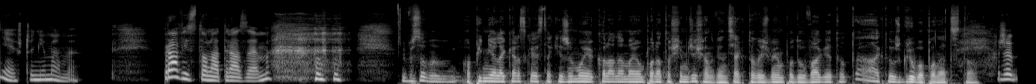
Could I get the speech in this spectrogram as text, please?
Nie, jeszcze nie mamy. Prawie 100 lat razem. Wiesz co, opinia lekarska jest takie, że moje kolana mają ponad 80, więc jak to weźmiemy pod uwagę, to tak, to już grubo ponad 100. Że,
